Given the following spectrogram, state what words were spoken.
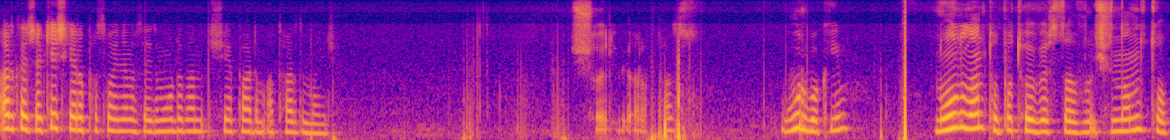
Arkadaşlar keşke ara pas oynamasaydım. Orada ben şey yapardım atardım bence. Şöyle bir ara pas. Vur bakayım. Ne oldu lan topa tövbe estağfurullah. Işınlandı top.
